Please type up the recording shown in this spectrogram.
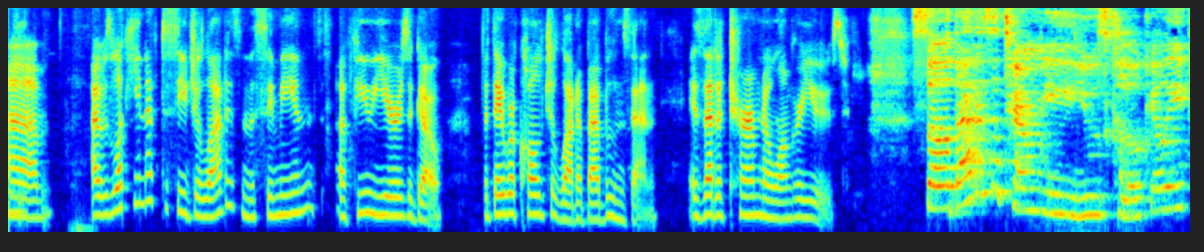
Um, I was lucky enough to see geladas in the Simiens a few years ago, but they were called gelada baboons then. Is that a term no longer used? So that is a term we use colloquially.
